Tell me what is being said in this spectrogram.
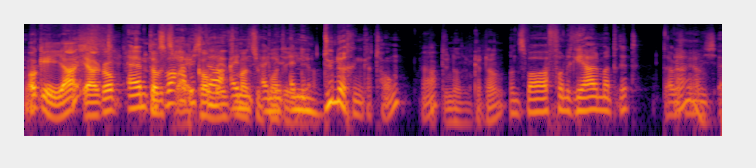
Okay, ja, Jakob. Ähm, Top und zwar habe ich Komm, da jetzt einen, einen, einen dünneren Karton. Ja? Dünneren Karton. Und zwar von Real Madrid. Da habe ich Ah, mir ja. nämlich äh,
